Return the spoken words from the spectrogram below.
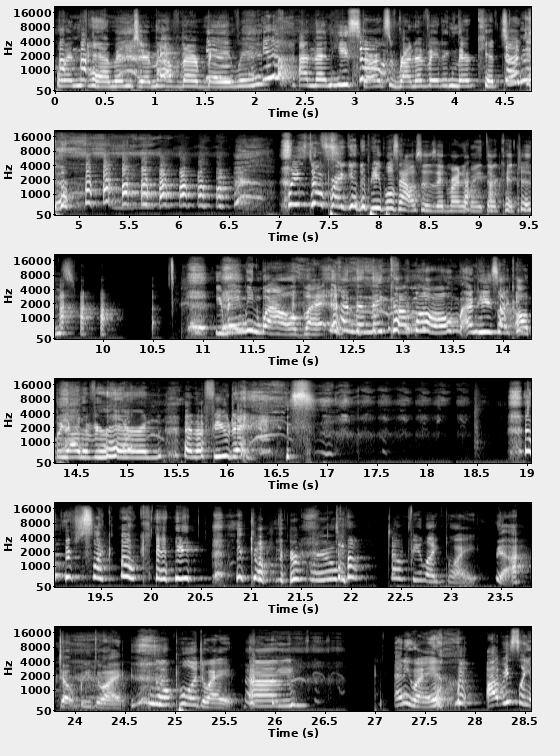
when Pam and Jim have their baby, and then he starts renovating their kitchen. Please don't break into people's houses and renovate their kitchens. You may mean well, but and then they come home, and he's like, "I'll be out of your hair in in a few days." And they're just like, "Okay," go to their room. don't, don't be like Dwight. Yeah, don't be Dwight. Don't pull a Dwight. Um. Anyway, obviously,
